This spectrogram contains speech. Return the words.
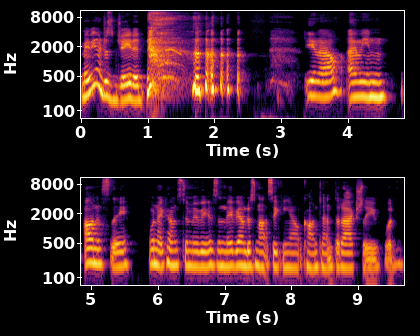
maybe I'm just jaded. you know? I mean, honestly, when it comes to movies and maybe I'm just not seeking out content that actually would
